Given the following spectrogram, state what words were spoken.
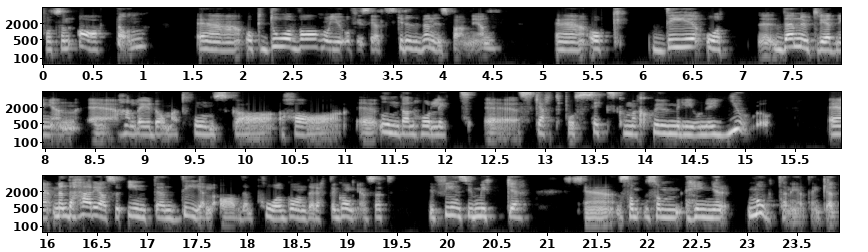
2018. Eh, och då var hon ju officiellt skriven i Spanien. Eh, och det åt, eh, den utredningen eh, handlar ju om att hon ska ha eh, undanhållit eh, skatt på 6,7 miljoner euro. Eh, men det här är alltså inte en del av den pågående rättegången. Så det finns ju mycket eh, som, som hänger mot henne helt enkelt.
